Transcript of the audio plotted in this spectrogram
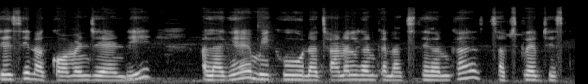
చేసి నాకు కామెంట్ చేయండి. అలాగే మీకు నా ఛానల్ కనుక నచ్చితే కనుక సబ్స్క్రైబ్ చేసుకోండి.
